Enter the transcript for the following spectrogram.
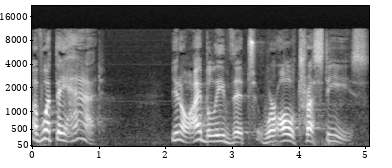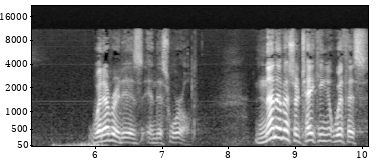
of what they had. You know, I believe that we're all trustees, whatever it is in this world. None of us are taking it with us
